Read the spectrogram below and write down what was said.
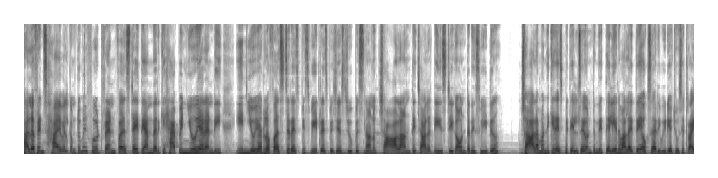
Hello friends hi welcome to మీ ఫుడ్ ఫ్రెండ్ ఫస్ట్ అయితే అందరికీ హ్యాపీ న్యూ ఇయర్ అండి. ఈ న్యూ ఇయర్లో ఫస్ట్ రెసిపీ స్వీట్ రెసిపీ చేసి చూపిస్తున్నాను. చాలా అంటే చాలా టేస్టీగా ఉంటుంది స్వీట్ చాలా మందికి రెసిపీ తెలిసే ఉంటుంది. తెలియని వాళ్ళైతే ఒకసారి వీడియో చూసి ట్రై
